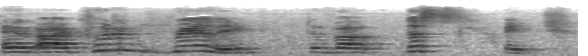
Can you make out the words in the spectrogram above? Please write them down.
and I couldn't really develop this speech.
